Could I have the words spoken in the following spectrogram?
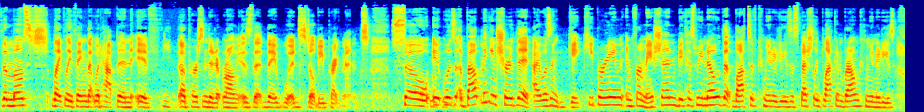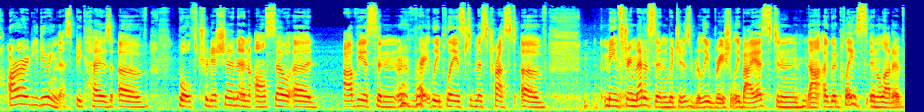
The most likely thing that would happen if a person did it wrong is that they would still be pregnant. So mm-hmm. it was about making sure that I wasn't gatekeeping information because we know that that lots of communities, especially black and brown communities, are already doing this because of both tradition and also a obvious and rightly placed mistrust of mainstream medicine, which is really racially biased and not a good place in a lot of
